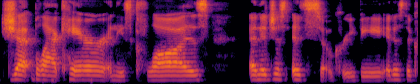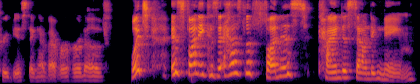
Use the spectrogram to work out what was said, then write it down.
jet black hair and these claws. And it just, it's so creepy. It is the creepiest thing I've ever heard of. Which is funny because it has the funnest, kind of sounding name.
